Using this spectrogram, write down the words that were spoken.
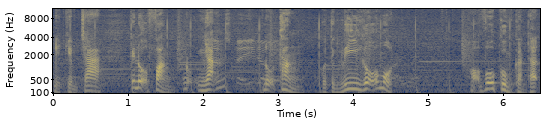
để kiểm tra cái độ phẳng, độ nhẵn, độ thẳng của từng ly gỗ một. Họ vô cùng cẩn thận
